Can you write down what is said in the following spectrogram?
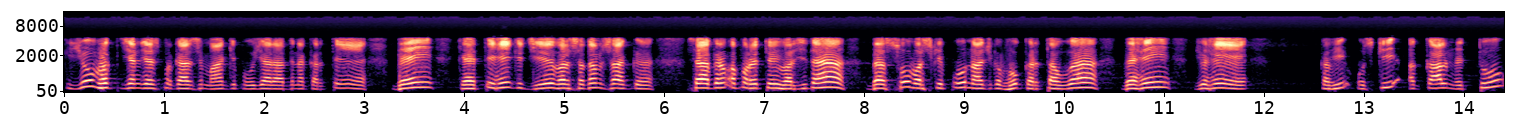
कि जो भक्त जन जिस प्रकार से माँ की पूजा आराधना करते हैं वे कहते हैं कि जीव वर्षतम साग्रम अपहृत वर्जित है वह सौ वर्ष के पूर्ण आज का भोग करता हुआ, वह जो है, कभी उसकी अकाल मृत्यु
